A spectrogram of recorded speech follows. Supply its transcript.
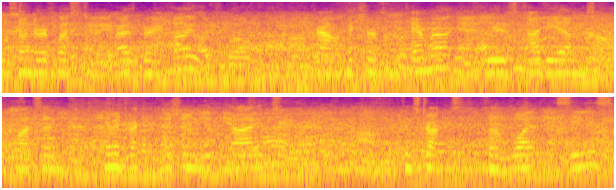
will send a request to a Raspberry Pi, which will grab a picture from the camera and use IBM's Watson image recognition API to um, construct sort of what it sees,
